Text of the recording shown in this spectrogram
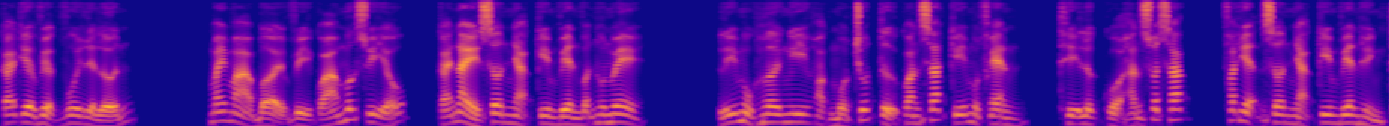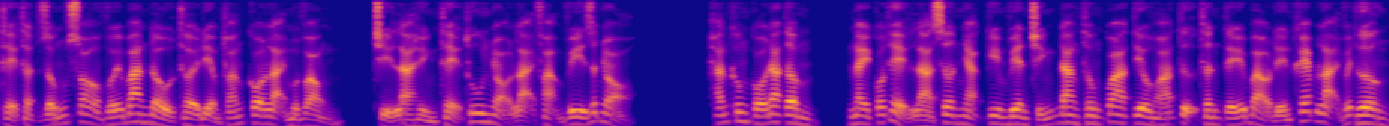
cái kia việc vui liền lớn. May mà bởi vì quá mức suy yếu, cái này sơn nhạc kim viên vẫn hôn mê. Lý mục hơi nghi hoặc một chút tự quan sát kỹ một phen, thị lực của hắn xuất sắc, phát hiện sơn nhạc kim viên hình thể thật giống so với ban đầu thời điểm thoáng co lại một vòng, chỉ là hình thể thu nhỏ lại phạm vi rất nhỏ. Hắn không có đa tâm này có thể là sơn nhạc kim viên chính đang thông qua tiêu hóa tự thân tế bào đến khép lại vết thương.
